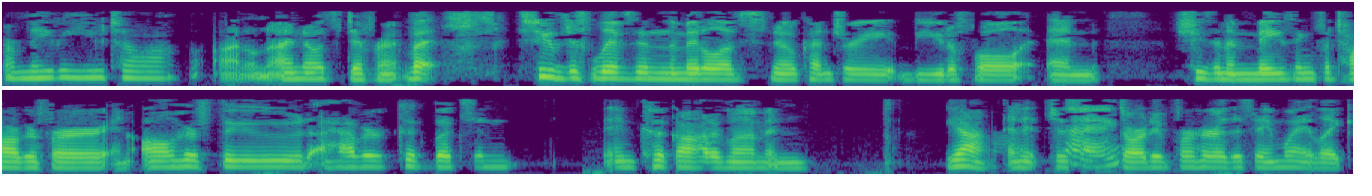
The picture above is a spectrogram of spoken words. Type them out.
or maybe Utah. I don't know. I know it's different, but she just lives in the middle of snow country, beautiful, and she's an amazing photographer. And all her food, I have her cookbooks and and cook out of them, and yeah, and it just Okay. started for her the same way, like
